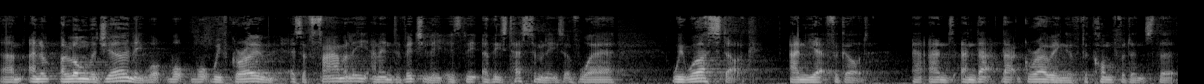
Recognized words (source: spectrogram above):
Um, and a- along the journey, what, what, what we've grown as a family and individually is the, are these testimonies of where we were stuck and yet for God. And, and that, that growing of the confidence that,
